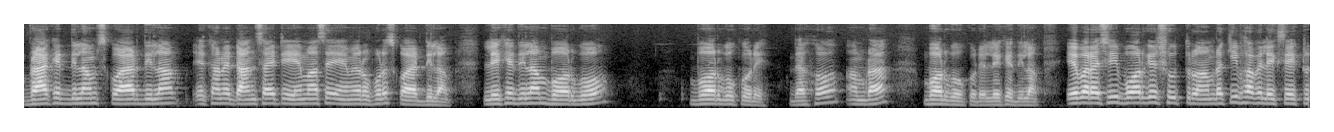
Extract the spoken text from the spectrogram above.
ব্র্যাকেট দিলাম, স্কোয়ার দিলাম, এখানে ডান সাইডে এম আছে এম এর ওপরে স্কোয়ার দিলাম। লিখে দিলাম বর্গ বর্গ করে। দেখো, আমরা বর্গ করে লিখে দিলাম। এবার আসি বর্গের সূত্র, আমরা কীভাবে লিখছি একটু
